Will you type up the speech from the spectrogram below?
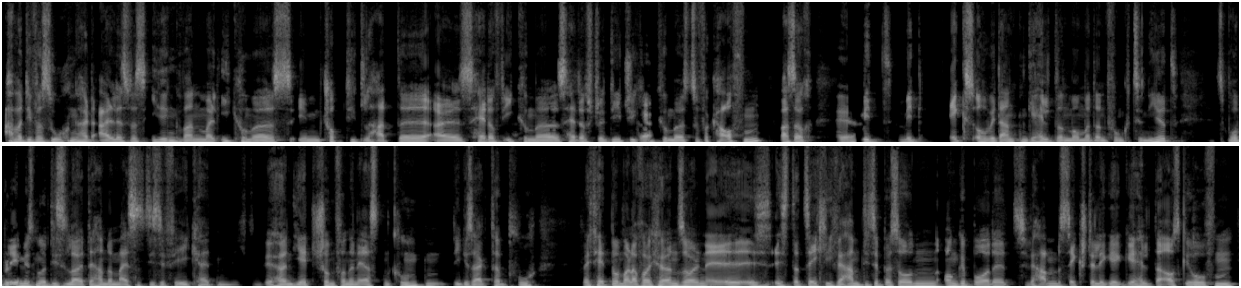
Aber die versuchen halt alles, was irgendwann mal E-Commerce im Jobtitel hatte, als Head of E-Commerce, Head of Strategic ja. E-Commerce zu verkaufen, was auch ja. mit, mit exorbitanten Gehältern momentan funktioniert. Das Problem ist nur, diese Leute haben dann meistens diese Fähigkeiten nicht. Und wir hören jetzt schon von den ersten Kunden, die gesagt haben, puh, vielleicht hätten wir mal auf euch hören sollen, äh, es ist tatsächlich, wir haben diese Person ongeboardet, wir haben sechsstellige Gehälter ausgerufen,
